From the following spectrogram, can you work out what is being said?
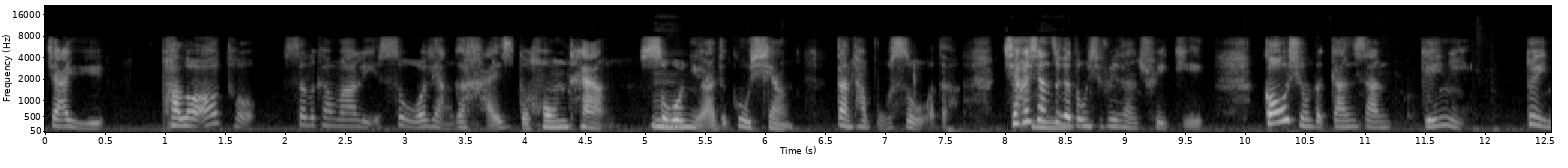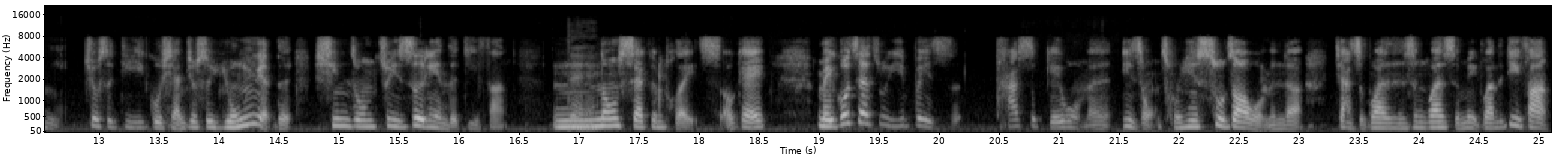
嘉瑜，Palo Alto、Silicon Valley 是我两个孩子的 hometown，是我女儿的故乡，但它不是我的家乡。这个东西非常 tricky。高雄的冈山给你。对你就是第一故乡，就是永远的心中最热恋的地方。No second place. OK，美国再住一辈子，它是给我们一种重新塑造我们的价值观、人生观、审美观的地方。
